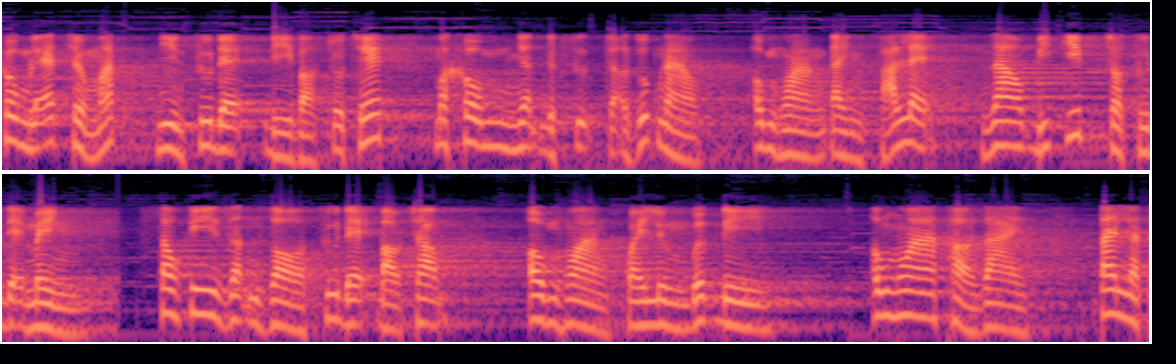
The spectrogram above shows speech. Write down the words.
không lẽ trợn mắt nhìn sư đệ đi vào chỗ chết mà không nhận được sự trợ giúp nào. Ông Hoàng đành phá lệ giao bí kíp cho sư đệ mình. Sau khi dặn dò sư đệ bảo trọng, ông Hoàng quay lưng bước đi. Ông Hoa thở dài, tay lật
